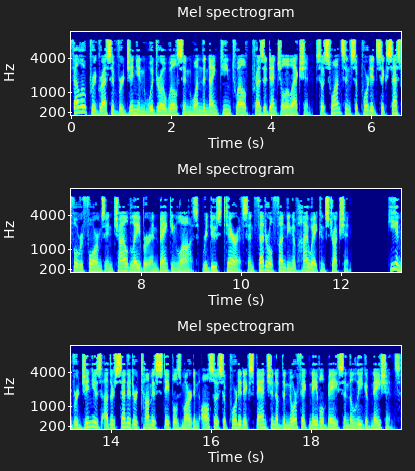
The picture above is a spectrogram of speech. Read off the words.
Fellow progressive Virginian Woodrow Wilson won the 1912 presidential election, so Swanson supported successful reforms in child labor and banking laws, reduced tariffs and federal funding of highway construction. He and Virginia's other Senator Thomas Staples Martin also supported expansion of the Norfolk Naval Base and the League of Nations.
